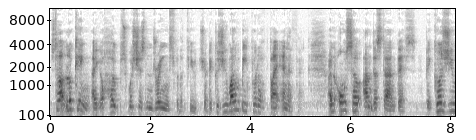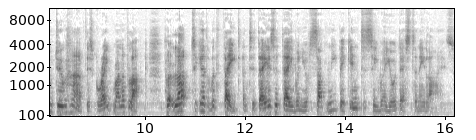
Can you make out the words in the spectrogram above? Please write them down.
Start looking at your hopes, wishes, and dreams for the future because you won't be put off by anything. And also understand this because you do have this great run of luck, put luck together with fate, and today is a day when you'll suddenly begin to see where your destiny lies.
